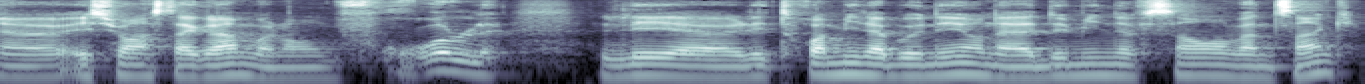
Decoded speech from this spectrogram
Euh, et sur Instagram, voilà, on frôle les, euh, les 3000 abonnés, on est à 2925.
